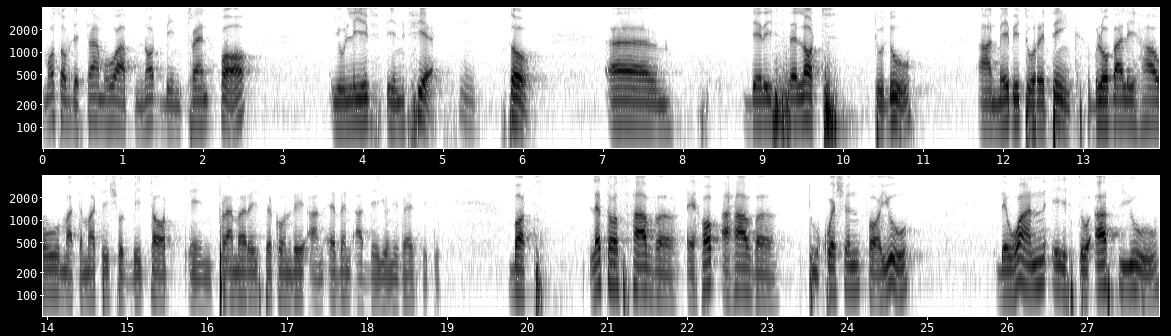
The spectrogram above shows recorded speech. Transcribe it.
most of the time, who have not been trained for, you live in fear. Mm. So, um, there is a lot to do and maybe to rethink globally how mathematics should be taught in primary, secondary, and even at the university. But let us have uh, a hope. I have uh, two questions for you. The one is to ask you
